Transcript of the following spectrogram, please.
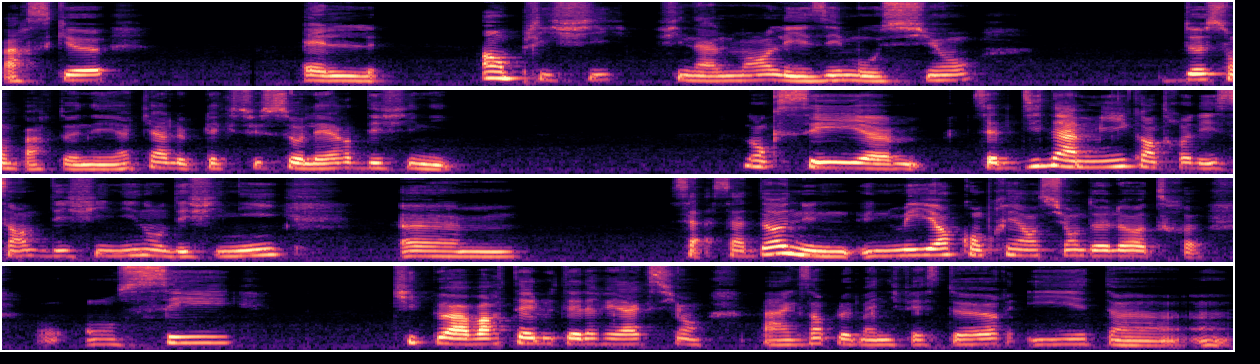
parce que elle amplifie finalement les émotions de son partenaire qui a le plexus solaire défini. Donc c'est euh, cette dynamique entre les centres définis, non définis, euh, ça, donne une, meilleure compréhension de l'autre. On, sait qu'il peut avoir telle ou telle réaction. Par exemple, le manifesteur est un,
